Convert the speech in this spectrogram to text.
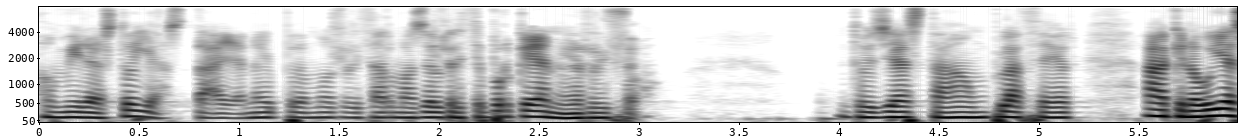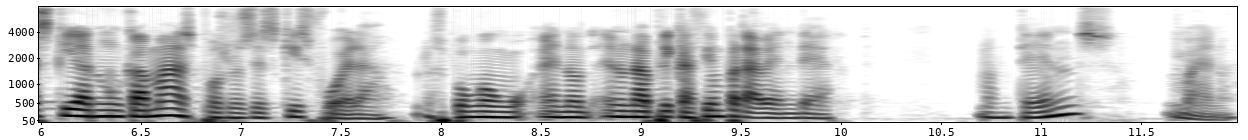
O mira, esto ya está, ya no podemos rizar más el rizo porque ya no hay rizo. Entonces ya está, un placer. Ah, que no voy a esquiar nunca más, pues los esquís fuera. Los pongo en, en una aplicación para vender. ¿Mantens? Bueno,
